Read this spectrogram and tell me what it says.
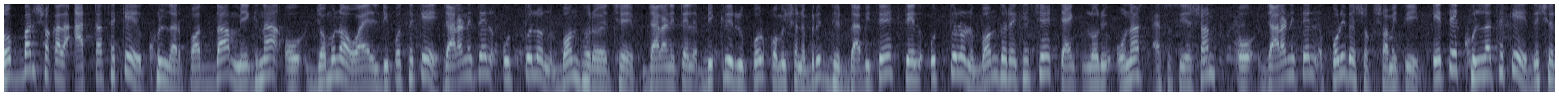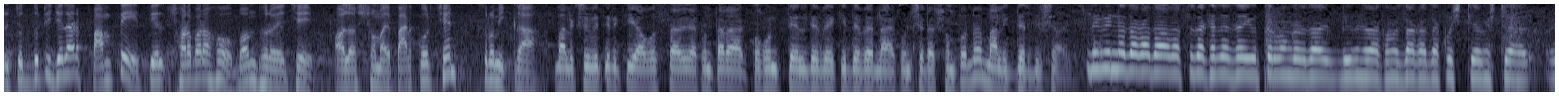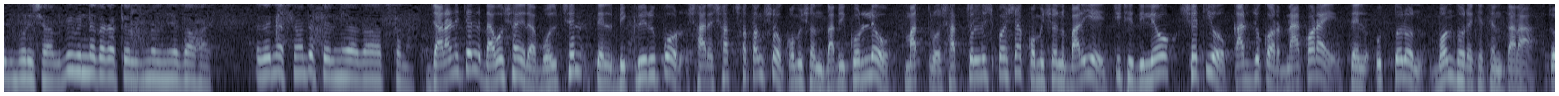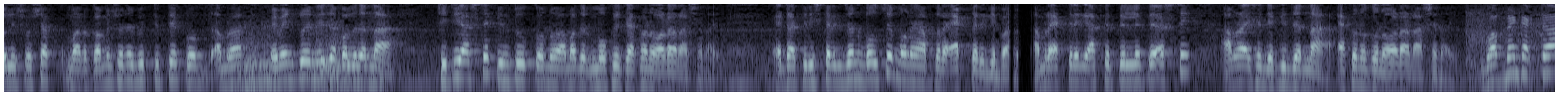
রোববার সকাল আটটা থেকে খুলনার পদ্মা মেঘনা ও যমুনা অয়েল ডিপো থেকে জ্বালানি তেল উত্তোলন বন্ধ রয়েছে। জ্বালানি তেল বিক্রির উপর কমিশন বৃদ্ধির দাবিতে তেল উত্তোলন বন্ধ রেখেছে ট্যাঙ্ক লরি ওনার্স অ্যাসোসিয়েশন ও জ্বালানি তেল পরিবেশক সমিতি। এতে খুলনা থেকে দেশের চোদ্দটি জেলার পাম্পে তেল সরবরাহ বন্ধ রয়েছে। অলস সময় পার করছেন শ্রমিকরা। মালিক সমিতির কি অবস্থা? এখন তারা কখন তেল দেবে কি দেবে না এখন সেটা সম্পূর্ণ মালিকদের বিষয়। বিভিন্ন জায়গা দেখা যাচ্ছে এই উত্তরবঙ্গের বিভিন্ন রকমের জায়গা যা কুষ্টিয়া মিষ্টিয়া বরিশাল বিভিন্ন জায়গায় তেল মিল নিয়ে যাওয়া হয়। আজকে আমাদের তেল নিয়ে যাওয়া যাচ্ছে না। জ্বালানি তেল ব্যবসায়ীরা বলছেন তেল বিক্রির উপর সাড়ে সাত শতাংশ কমিশন দাবি করলেও মাত্র সাতচল্লিশ পয়সা কমিশন বাড়িয়ে চিঠি দিলেও সেটিও কার্যকর না করায় তেল উত্তোলন বন্ধ রেখেছেন তারা। চল্লিশ পয়সা মানে কমিশনের ভিত্তিতে আমরা পেমেন্ট করে নিয়ে যাই বলে যে না চিঠি আসছে কিন্তু কোনো আমাদের মৌখিক এখনও অর্ডার আসে নাই। এটা তিরিশ তারিখ জন বলছে, মনে হয় আপনারা এক তারিখে পাবেন। আমরা এক তারিখে আজকে তেল নিতে আসছি, আমরা এসে দেখি যে না, এখনও কোনো অর্ডার আসে নাই। গভর্নমেন্ট একটা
